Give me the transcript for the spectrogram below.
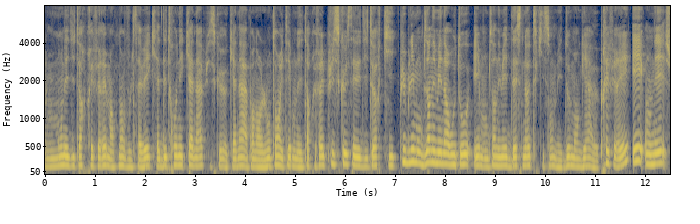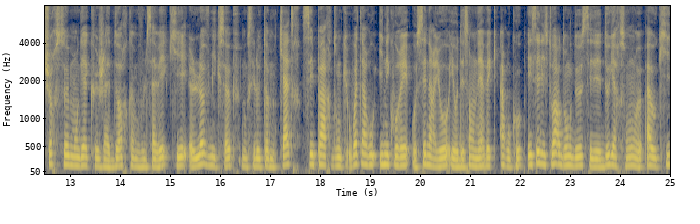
mon éditeur préféré maintenant vous le savez, qui a détrôné Kana puisque Kana a pendant longtemps été mon éditeur préféré puisque c'est l'éditeur qui publie mon bien-aimé Naruto et mon bien-aimé Death Note qui sont mes deux mangas euh, préférés. Et on est sur ce manga que j'adore comme vous le savez qui est Love Mix Up. Donc c'est le tome 4. C'est par donc Wataru Inekure au scénario et au dessin on est avec Haruko. Et c'est l'histoire donc de ces deux garçons euh, Aoki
